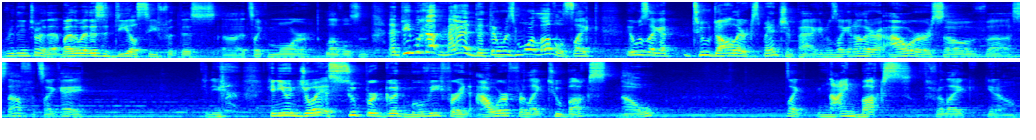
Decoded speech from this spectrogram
really enjoy that. By the way, there's a DLC for this. Uh, it's like more levels, and and people got mad that there was more levels. Like it was like a two dollar expansion pack, and it was like another hour or so of uh, stuff. It's like, hey, can you can you enjoy a super good movie for an hour for like two bucks? No. It's like nine bucks for like you know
